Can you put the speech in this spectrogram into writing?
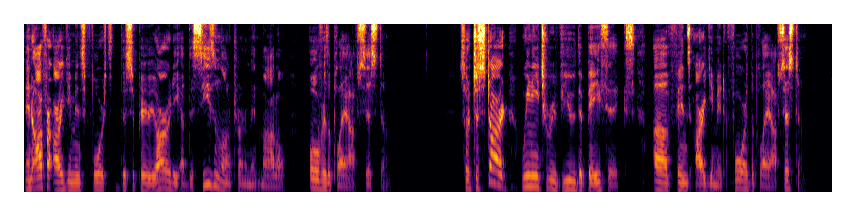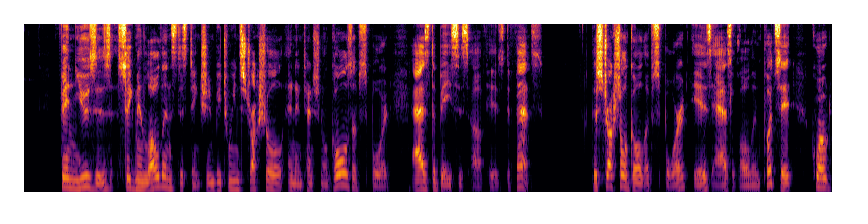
and offer arguments for the superiority of the season long tournament model over the playoff system. So, to start, we need to review the basics of Finn's argument for the playoff system. Finn uses Sigmund Loland's distinction between structural and intentional goals of sport as the basis of his defense. The structural goal of sport is, as Loland puts it, quote,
